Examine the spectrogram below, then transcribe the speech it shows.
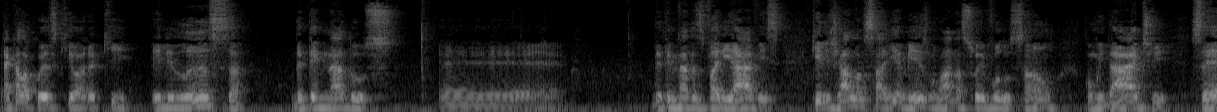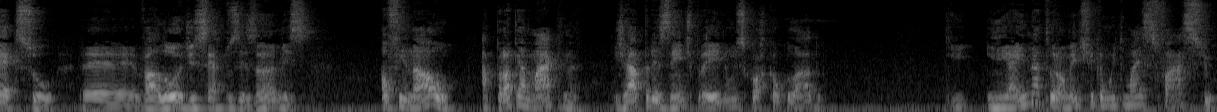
É aquela coisa que, hora que ele lança determinados, é, determinadas variáveis que ele já lançaria mesmo lá na sua evolução, como idade, sexo, é, valor de certos exames, ao final a própria máquina já apresente para ele um score calculado. E, e aí, naturalmente, fica muito mais fácil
